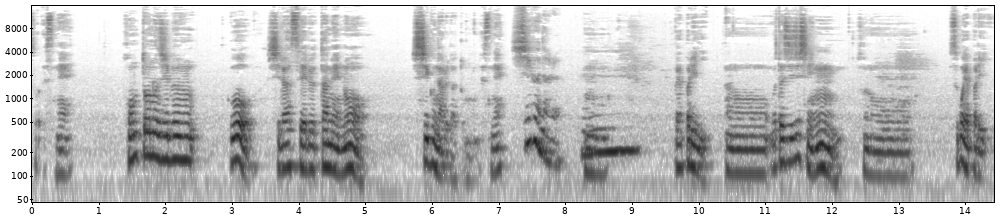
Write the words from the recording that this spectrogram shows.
そうですね。本当の自分を知らせるためのシグナルだと思うんですね。シグナル。うーん。やっぱり、あのー私自身、その、すごいやっぱり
